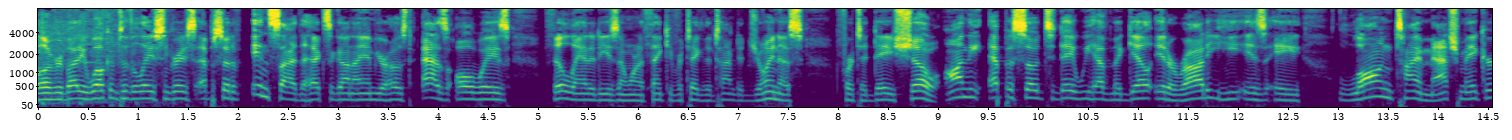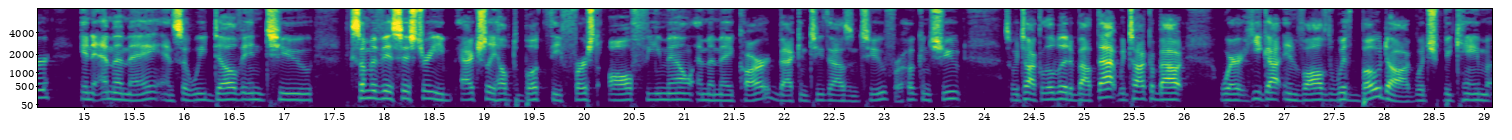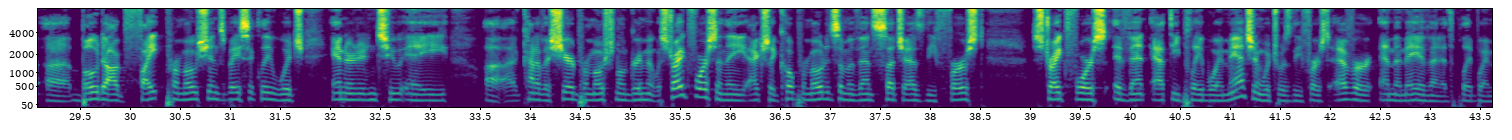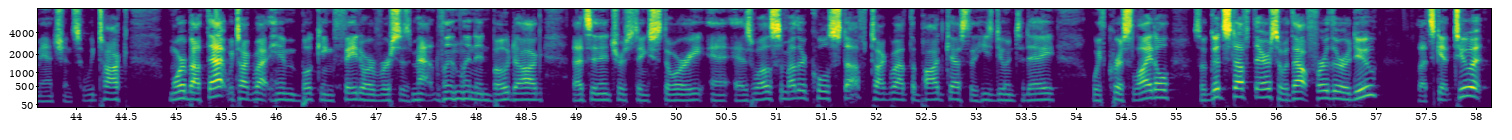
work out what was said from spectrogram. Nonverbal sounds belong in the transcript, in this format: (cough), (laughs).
Hello, everybody. Welcome to the latest and greatest episode of Inside the Hexagon. I am your host, as always, Phil Lanides. I want to thank you for taking the time to join us for today's show. On the episode today, we have Miguel Iturrate. He is a longtime matchmaker in MMA, and so we delve into some of his history. He actually helped book the first all female MMA card back in 2002 for Hook and Shoot. So we talk a little bit about that. We talk about where he got involved with Bodog, which became uh, Bodog Fight Promotions, basically, which entered into a uh, kind of a shared promotional agreement with Strikeforce, and they actually co-promoted some events, such as the first Strikeforce event at the Playboy Mansion, which was the first ever MMA event at the Playboy Mansion. So we talk more about that. We talk about him booking Fedor versus Matt (laughs) Lindland and Bodog. That's an interesting story, as well as some other cool stuff. Talk about the podcast that he's doing today with Chris Lytle. So good stuff there. So without further ado, let's get to it.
